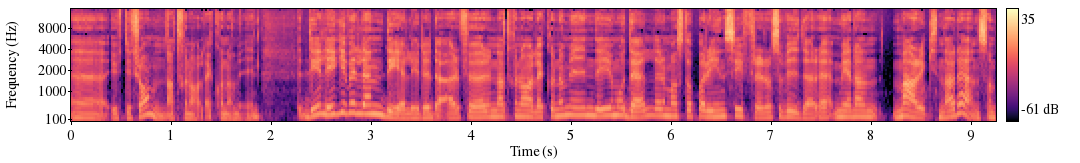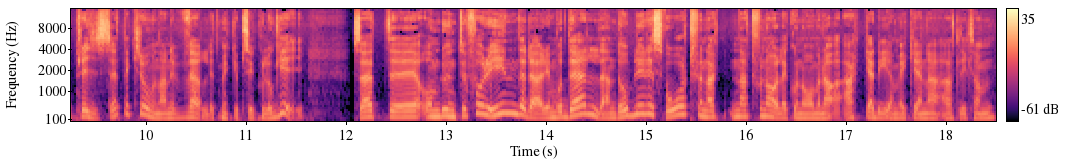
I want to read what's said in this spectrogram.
eh, utifrån nationalekonomin. Det ligger väl en del i det där, för nationalekonomin det är ju modeller, man stoppar in siffror och så vidare. Medan marknaden som prissätter kronan är väldigt mycket psykologi. Så att eh, om du inte får in det där i modellen, då blir det svårt för nationalekonomerna och akademikerna att liksom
